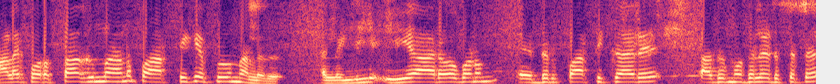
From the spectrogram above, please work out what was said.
ആളെ പുറത്താക്കുന്നതാണ് പാർട്ടിക്ക് എപ്പോഴും നല്ലത്. അല്ലെങ്കിൽ ഈ ആരോപണം എതിർ പാർട്ടിക്കാര് അത് മുതലെടുത്തിട്ട്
